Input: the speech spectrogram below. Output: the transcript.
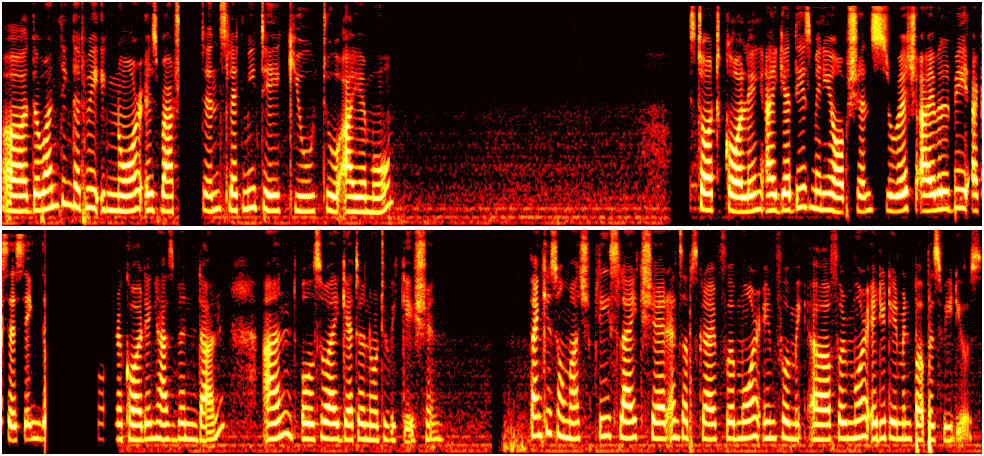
uh, the one thing that we ignore is battery distance let me take you to IMO start calling. I get these many options through which I will be accessing the recording has been done and also I get a notification thank you so much. Please like share and subscribe for more info uh, for more edutainment purpose videos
